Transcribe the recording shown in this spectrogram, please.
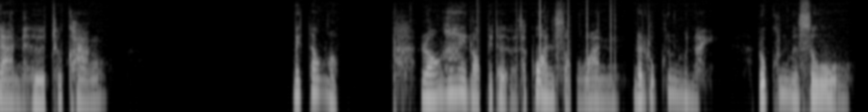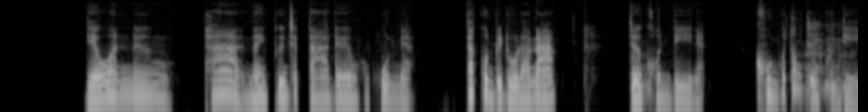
การเฮิร์ตทุกครั้ง ไม่ต้องหรอก ร้องไห้ร้องไปเถอะสักวันสองวันแล้วลุกขึ้นมาหน่อยลุกขึ้นมาสู้ เดี๋ยววันหนึ่งถ้าในพื้นชะตาเดิมของคุณเนี่ย ถ้าคุณไปดูแล้วนะ เจอคนดีเนี่ย คุณก็ต้องเจอคนดี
